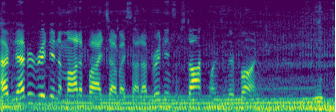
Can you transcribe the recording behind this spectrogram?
I've never ridden in a modified side by side. I've ridden in some stock ones and they're fun.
